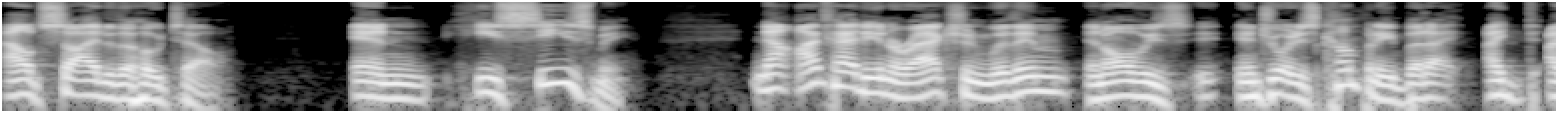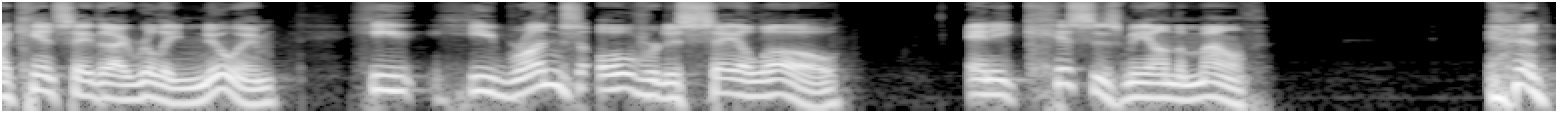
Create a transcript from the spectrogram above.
outside of the hotel, and he sees me. Now I've had interaction with him and always enjoyed his company, but I, I I can't say that I really knew him. He he runs over to say hello, and he kisses me on the mouth, and.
